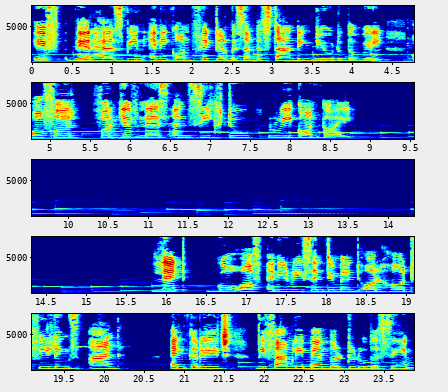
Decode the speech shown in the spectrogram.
If there has been any conflict or misunderstanding due to the will, offer forgiveness and seek to reconcile. Let go of any resentment or hurt feelings and encourage the family member to do the same.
